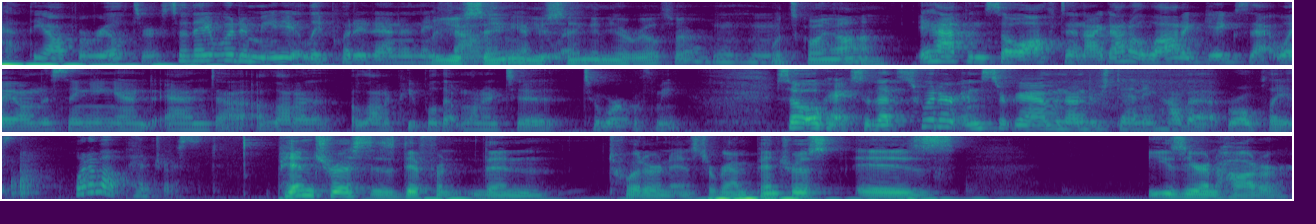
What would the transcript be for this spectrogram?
at the opera realtor so they would immediately put it in and they Are you found sing? You sing in your realtor? Mm-hmm. What's going on? It happens so often. I got a lot of gigs that way on the singing end, and uh, a lot of a lot of people that wanted to to work with me. So okay, so that's Twitter, Instagram, and understanding how that role plays. What about Pinterest? Pinterest is different than Twitter and Instagram. Pinterest is easier and harder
